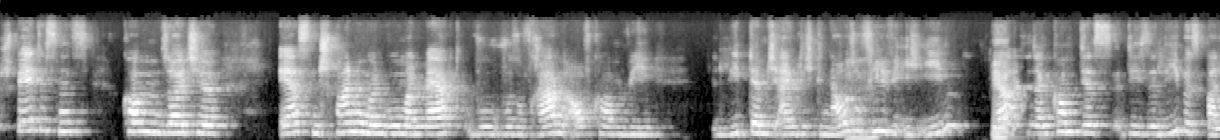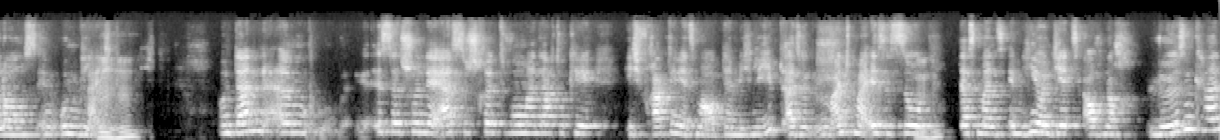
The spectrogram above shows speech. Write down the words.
spätestens kommen solche ersten Spannungen, wo man merkt, wo, wo so Fragen aufkommen wie, liebt er mich eigentlich genauso mhm. viel wie ich ihn? Ja. ja, also dann kommt das, diese Liebesbalance in Ungleichgewicht. Mhm. Und dann ähm, ist das schon der erste Schritt, wo man sagt, okay, ich frage den jetzt mal, ob der mich liebt. Also manchmal ist es so, mhm. dass man es im Hier und Jetzt auch noch lösen kann.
